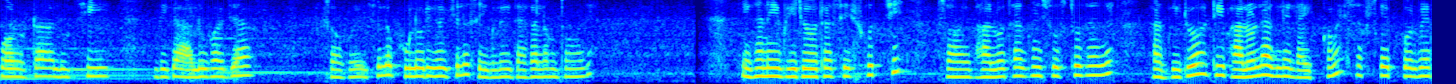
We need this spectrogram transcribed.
পরোটা, লুচি দিকে আলু ভাজা সব হয়েছিল, ফুলরি হয়েছিল, সেগুলোই দেখালাম তোমাদের। এখানে এই ভিডিওটা শেষ করছি। সবাই ভালো থাকবেন, সুস্থ থাকবেন, আর ভিডিওটি ভালো লাগলে লাইক, কমেন্ট, সাবস্ক্রাইব করবেন।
